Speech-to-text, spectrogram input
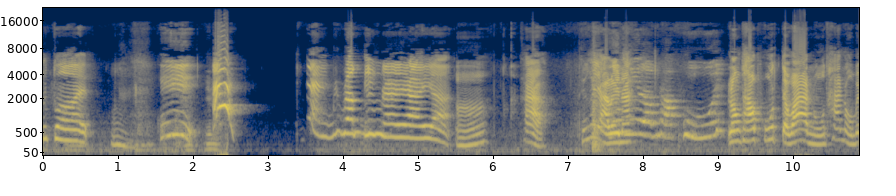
พี่พลอยอืมพี่นี่เห็นพี่พลอยกินอะไรอะอ๋อค่ะทิ้งขยะเลยนะพี่ลองทับผูดรองเท้าพุทธแต่ว่าหนูถ้าหนูไป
